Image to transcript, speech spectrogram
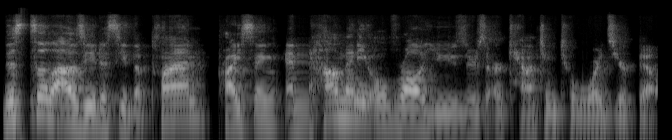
This allows you to see the plan, pricing, and how many overall users are counting towards your bill.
